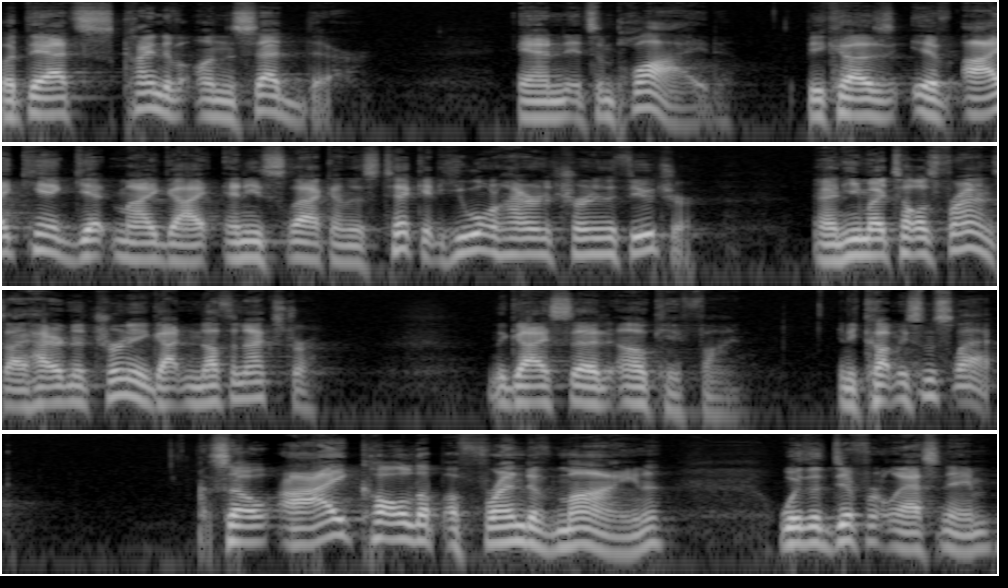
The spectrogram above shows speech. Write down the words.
but that's kind of unsaid there. And it's implied. Because if I can't get my guy any slack on this ticket, he won't hire an attorney in the future. And he might tell his friends, I hired an attorney and got nothing extra. The guy said, okay, fine. And he cut me some slack. So I called up a friend of mine with a different last name.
